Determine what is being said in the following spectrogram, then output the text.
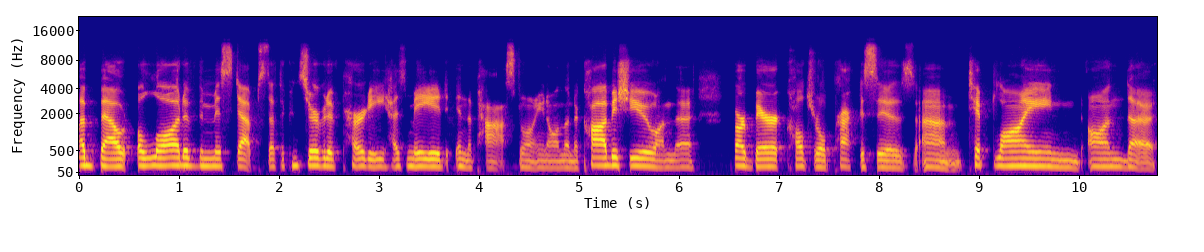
about a lot of the missteps that the conservative party has made in the past well, you know on the niqab issue on the barbaric cultural practices, um, tip line on the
